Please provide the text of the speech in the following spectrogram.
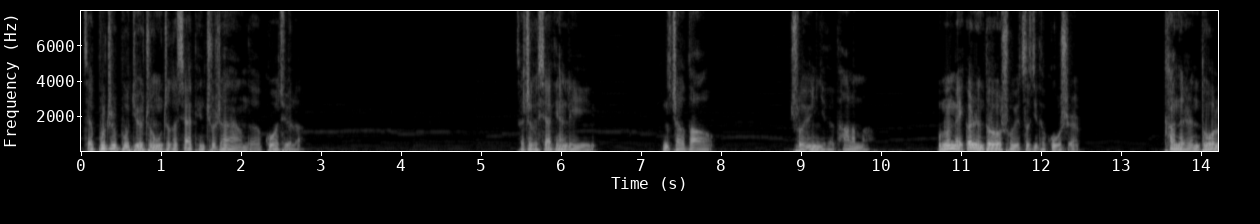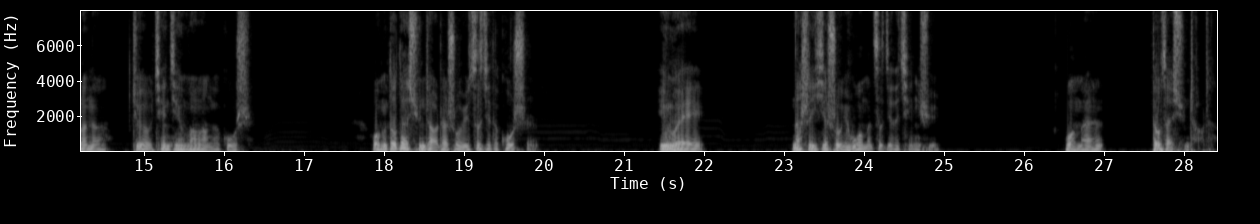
在不知不觉中，这个夏天就这样的过去了。在这个夏天里，你找到属于你的他了吗？我们每个人都有属于自己的故事，看的人多了呢，就有千千万万个故事。我们都在寻找着属于自己的故事，因为那是一些属于我们自己的情绪，我们都在寻找着。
